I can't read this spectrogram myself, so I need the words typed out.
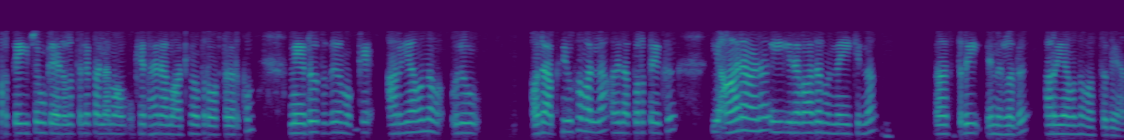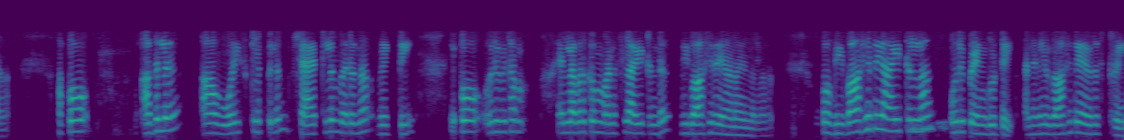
പ്രത്യേകിച്ചും കേരളത്തിലെ പല മുഖ്യധാര മാധ്യമ പ്രവർത്തകർക്കും നേതൃത്വത്തിനുമൊക്കെ അറിയാവുന്ന ഒരു ഒരു അഭ്യൂഹമല്ല അതിനപ്പുറത്തേക്ക് ഈ ആരാണ് ഈ ഇരവാദം ഉന്നയിക്കുന്ന സ്ത്രീ എന്നുള്ളത് അറിയാവുന്ന വസ്തുതയാണ്. അപ്പോ അതിൽ ആ വോയിസ് ക്ലിപ്പിലും ചാറ്റിലും വരുന്ന വ്യക്തി ഇപ്പോ ഒരുവിധം എല്ലാവർക്കും മനസ്സിലായിട്ടുണ്ട് വിവാഹിതയാണ് എന്നുള്ളത്. അപ്പോൾ വിവാഹിതയായിട്ടുള്ള ഒരു പെൺകുട്ടി അല്ലെങ്കിൽ വിവാഹിതയായ ഒരു സ്ത്രീ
